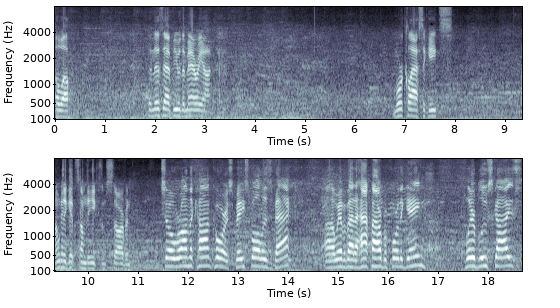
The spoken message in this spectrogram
oh well. Then there's that view of the Marriott. More classic eats. I'm gonna get something to eat because I'm starving. So we're on the concourse. Baseball is back. Uh, we have about a half hour before the game. Clear blue skies.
